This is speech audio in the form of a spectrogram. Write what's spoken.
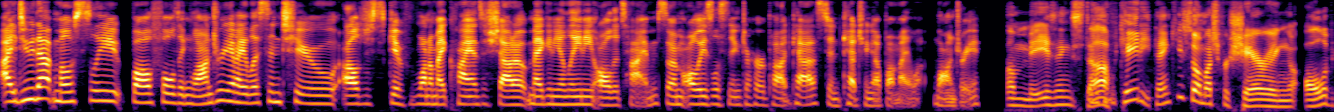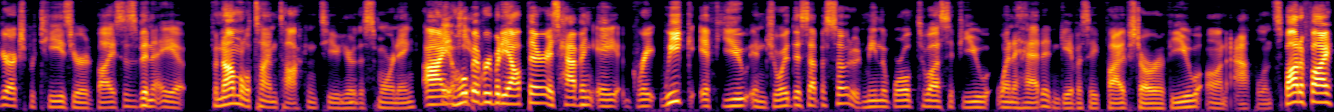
I do that mostly while folding laundry. And I listen to, I'll just give one of my clients a shout out, Megan Yelani, all the time. So I'm always listening to her podcast and catching up on my laundry. Amazing stuff. Mm-hmm. Katie, thank you so much for sharing all of your expertise, your advice. This has been a phenomenal time talking to you here this morning. I Thank hope you. everybody out there is having a great week. If you enjoyed this episode, it would mean the world to us if you went ahead and gave us a five star review on Apple and Spotify. It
